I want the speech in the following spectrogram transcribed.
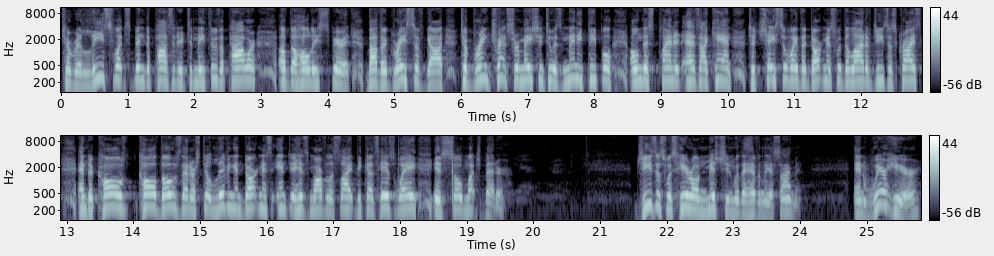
to release what's been deposited to me through the power of the Holy Spirit by the grace of God to bring transformation to as many people on this planet as I can, to chase away the darkness with the light of Jesus Christ, and to call, call those that are still living in darkness into his marvelous light because his way is so much better. Jesus was here on mission with a heavenly assignment. And we're here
